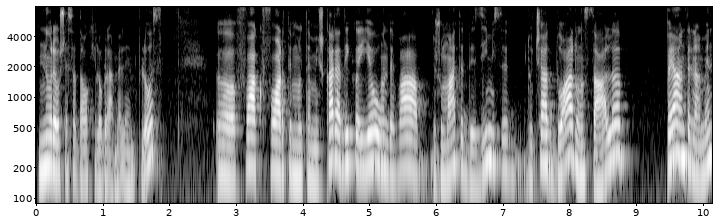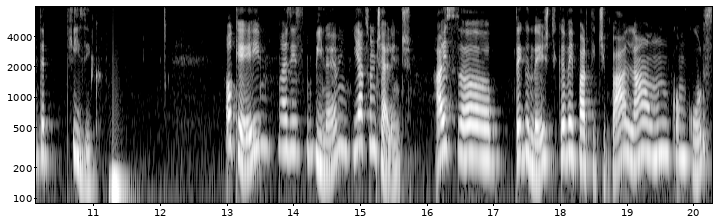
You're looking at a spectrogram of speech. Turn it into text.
Nu reușesc să dau kilogramele în plus, uh, fac foarte multă mișcare, adică eu undeva jumate de zi mi se ducea doar în sală pe antrenamente fizic. Ok, a zis, bine, ia-ți un challenge. Hai să te gândești că vei participa la un concurs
